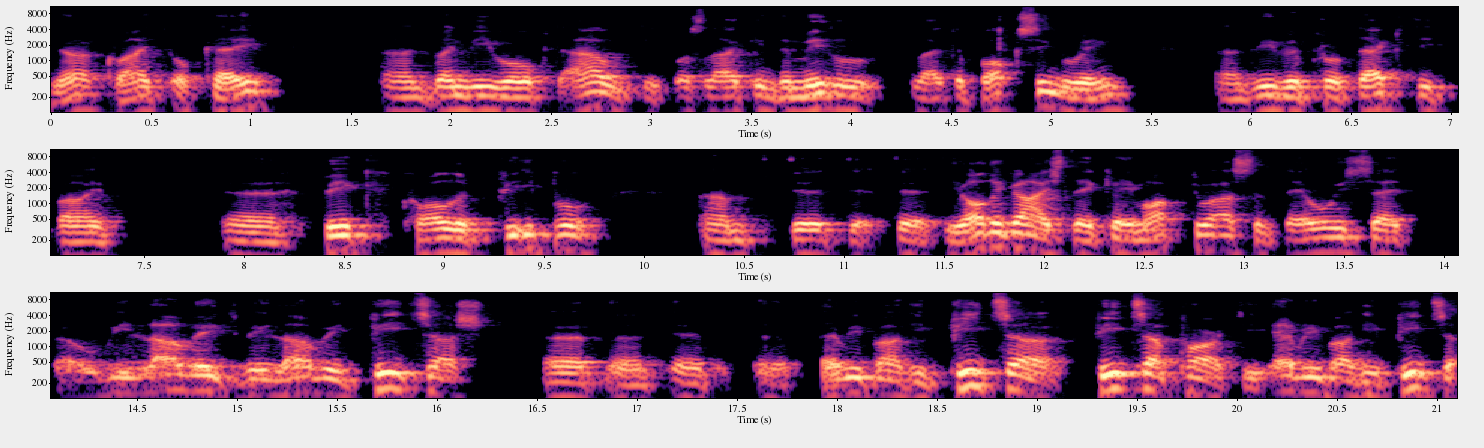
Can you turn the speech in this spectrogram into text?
yeah, quite okay. And when we walked out, it was like in the middle, like a boxing ring, and we were protected by uh, big colored people. And the, the, the, the, other guys, they came up to us and they always said, oh, We love it, we love it. Pizza, uh, uh, uh, uh, everybody, pizza, pizza party, everybody, pizza.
